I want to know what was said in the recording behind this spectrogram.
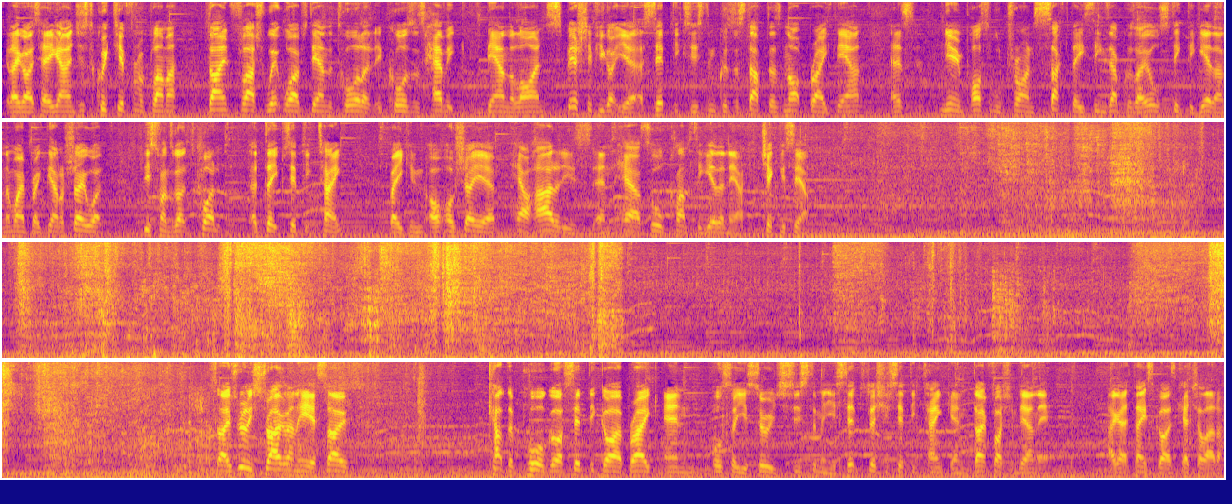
G'day guys, how you going? Just a quick tip from a plumber. Don't flush wet wipes down the toilet. It causes havoc down the line, especially if you've got your a septic system because the stuff does not break down and it's near impossible to try and suck these things up because they all stick together and they won't break down. I'll show you what this one's got. It's quite a deep septic tank, but you can, I'll, I'll show you how hard it is and how it's all clumped together now. Check this out. So he's really struggling here. So cut the poor guy, septic guy a break and also your sewage system and your septic, especially septic tank and don't flush them down there. Okay, thanks guys, catch you later.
